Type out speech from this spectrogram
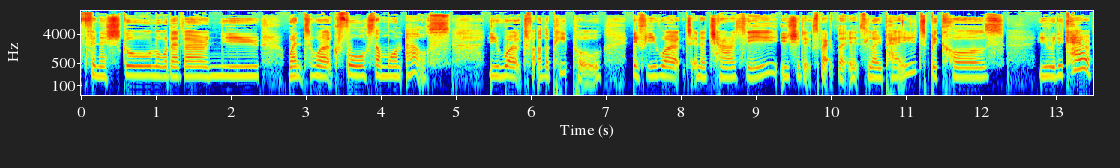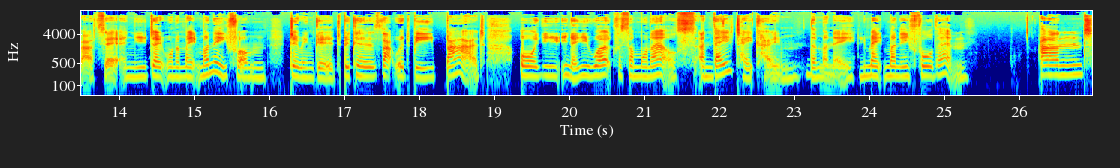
finished school or whatever and you went to work for someone else. You worked for other people. If you worked in a charity, you should expect that it's low paid because you really care about it and you don't want to make money from doing good because that would be bad. Or you you know you work for someone else and they take home the money. You make money for them. And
